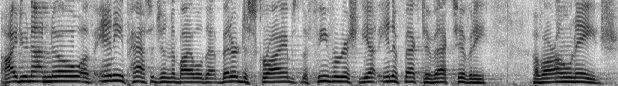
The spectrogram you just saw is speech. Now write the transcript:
I do not know of any passage in the Bible that better describes the feverish yet ineffective activity of our own age.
